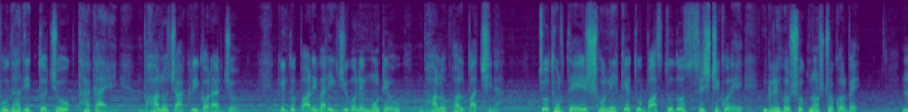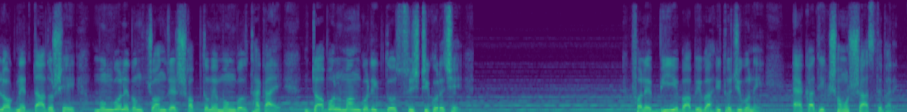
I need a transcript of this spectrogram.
বুধাদিত্য যোগ থাকায় ভালো চাকরি করার যোগ। কিন্তু পারিবারিক জীবনে মোটেও ভালো ফল পাচ্ছি না। চতুর্থে শনি কেতু বাস্তুদোষ সৃষ্টি করে গৃহসুখ নষ্ট করবে। লগ্নের দ্বাদশে মঙ্গল এবং চন্দ্রের সপ্তমে মঙ্গল থাকায় ডবল মাঙ্গলিক দোষ সৃষ্টি করেছে। ফলে বিয়ে বা বিবাহিত জীবনে একাধিক সমস্যা আসতে পারে।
